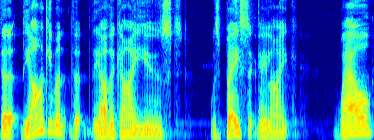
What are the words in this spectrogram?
the the argument that the other guy used was basically like well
